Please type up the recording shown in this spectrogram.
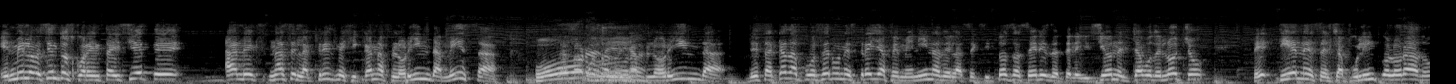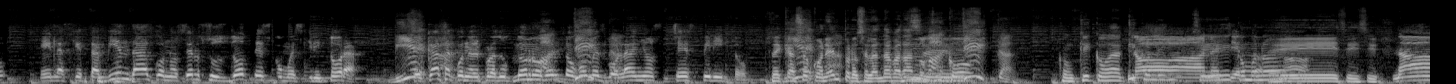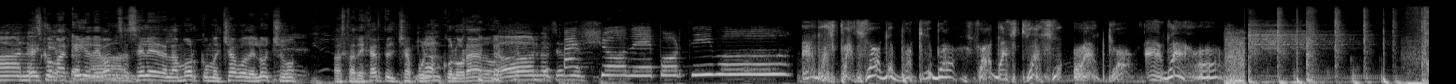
En 1947, Alex, nace la actriz mexicana Florinda Mesa. La ¡Órale! doña Florinda, destacada por ser una estrella femenina de las exitosas series de televisión El Chavo del Ocho, te- Tienes el Chapulín Colorado, en las que también da a conocer sus dotes como escritora. Se casa con el productor Roberto Maldita. Gómez Bolaños, Chespirito. Se casó con él, pero se la andaba dando Kiko. ¡Maldita! Con Kiko, ah, Kiko No, Lin- no es Sí, cierto. cómo no. Sí, sí, sí. No, no es como cierto, aquello de no. vamos a hacerle el amor como el chavo del 8 hasta dejarte el chapulín No. colorado. No, no bien- Espacio Deportivo. Espacio deportivo son las 18 abajo.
